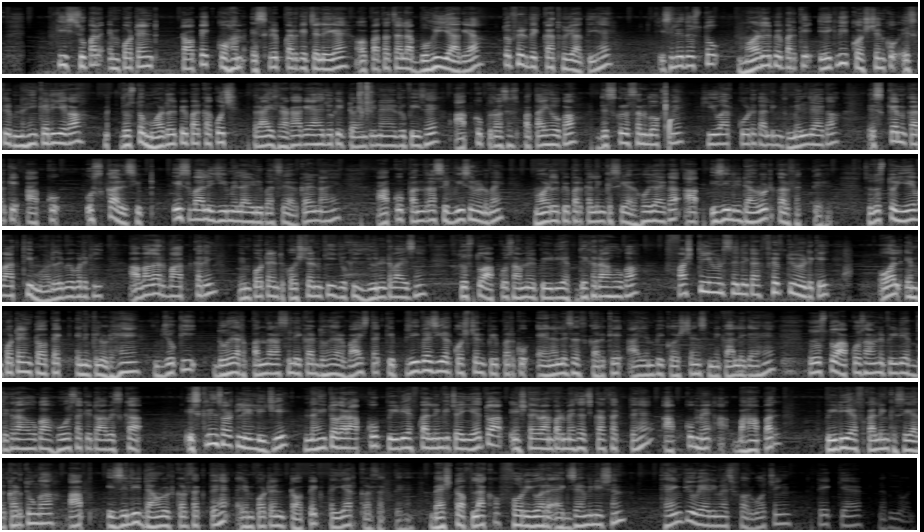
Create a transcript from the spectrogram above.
कि सुपर इम्पोर्टेंट टॉपिक को हम स्क्रिप्ट करके चले गए और पता चला वो ही आ गया तो फिर दिक्कत हो जाती है। इसलिए दोस्तों मॉडल पेपर के एक भी क्वेश्चन को स्क्रिप्ट नहीं करिएगा। दोस्तों मॉडल पेपर का कुछ प्राइस रखा गया है, जो कि ट्वेंटी नाइन रुपीज़ है। आपको प्रोसेस पता ही होगा। डिस्क्रिप्शन बॉक्स में क्यूआर कोड का लिंक मिल जाएगा। स्कैन करके आपको उसका रिसिप्ट इस वाली जी मेल पर शेयर करना है। आपको 15 से 20 मिनट में मॉडल पेपर का लिंक शेयर हो जाएगा। आप इजीली डाउनलोड कर सकते हैं। तो दोस्तों, ये बात थी मॉडल पेपर की। अब अगर बात करें इंपॉर्टेंट क्वेश्चन की, जो कि यूनिट वाइज हैं, दोस्तों, आपको सामने पीडीएफ दिख रहा होगा। फ़र्स्ट यूनिट से लेकर फिफ्थ यूनिट के ऑल इंपॉर्टेंट टॉपिक इंक्लूड हैं, जो कि 2015 से लेकर 2022 तक के प्रीवियस ईयर क्वेश्चन पेपर को एनालिसिस करके आईएमपी क्वेश्चंस निकाले गए हैं। तो दोस्तों, आपको सामने पीडीएफ दिख रहा होगा। हो सके तो आप इसका स्क्रीनशॉट ले लीजिए, नहीं तो अगर आपको पीडीएफ का लिंक चाहिए तो आप इंस्टाग्राम पर मैसेज कर सकते हैं। आपको मैं वहाँ पर पीडीएफ का लिंक शेयर कर दूँगा। आप इजीली डाउनलोड कर सकते हैं इंपॉर्टेंट टॉपिक तैयार कर सकते हैं। Best of luck for your examination thank you very much for watching take care love you all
